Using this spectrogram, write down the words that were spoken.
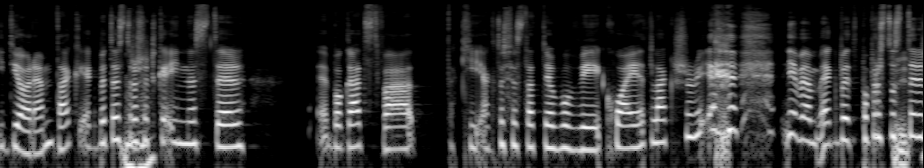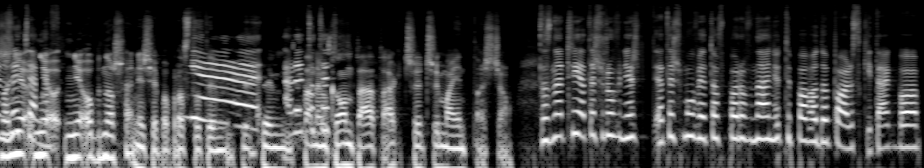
idiorem, tak? Jakby to jest mhm. troszeczkę inny styl e, bogactwa, taki, jak to się ostatnio mówi, quiet luxury. nie wiem, jakby po prostu styl no życia. Nie, nie, nie obnoszenie się po prostu nie, tym, tym stanem też, konta, tak? Czy, czy majątnością. To znaczy ja też również, ja też mówię to w porównaniu typowo do Polski, tak? Bo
